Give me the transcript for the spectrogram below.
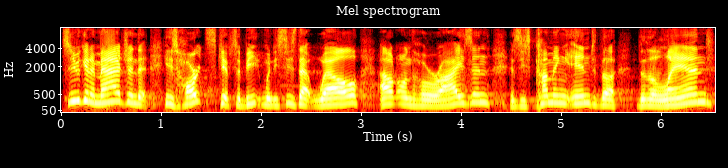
So you can imagine that his heart skips a beat when he sees that well out on the horizon as he's coming into the, the land.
